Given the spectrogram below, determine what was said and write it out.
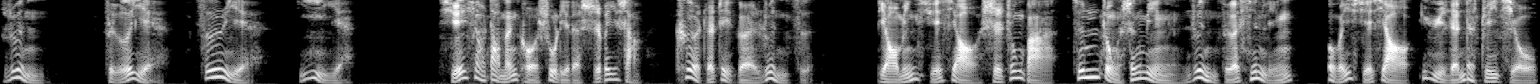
润，泽也，滋也，益也。学校大门口树立的石碑上刻着这个“润”字，表明学校始终把尊重生命、润泽心灵作为学校育人的追求。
